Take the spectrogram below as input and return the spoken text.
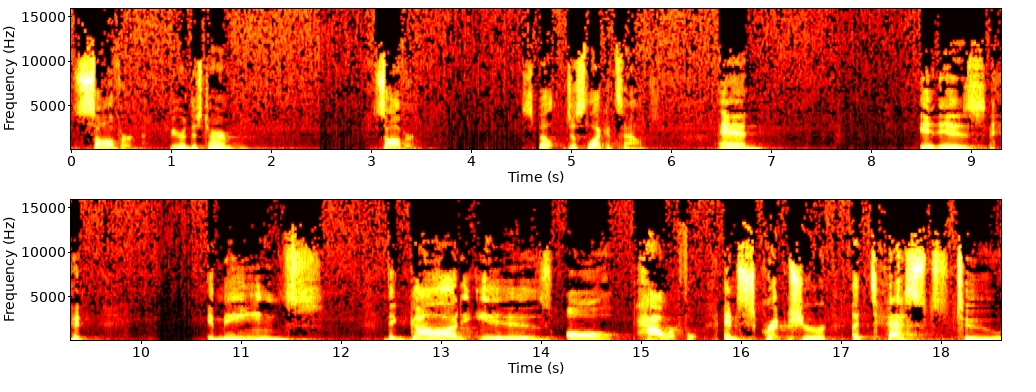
sovereign. Have you heard this term? Sovereign. Spelt just like it sounds. And it is, it, it means that God is all powerful. And Scripture attests to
